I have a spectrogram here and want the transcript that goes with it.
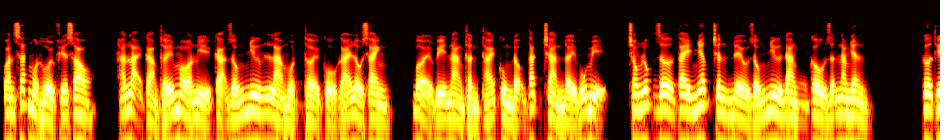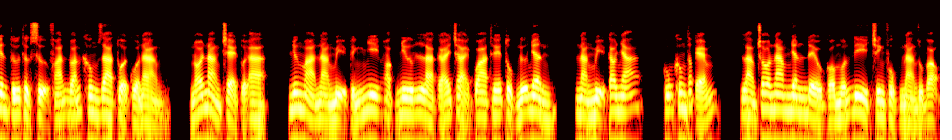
Quan sát một hồi phía sau, hắn lại cảm thấy mò nỉ cả giống như là một thời cổ gái lầu xanh, bởi vì nàng thần thái cùng động tác tràn đầy vũ mị, trong lúc giơ tay nhấc chân đều giống như đang câu dẫn nam nhân cơ thiên tứ thực sự phán đoán không ra tuổi của nàng nói nàng trẻ tuổi a nhưng mà nàng mị kính nhi hoặc như là cái trải qua thế tục nữ nhân nàng mị cao nhã cũng không thấp kém làm cho nam nhân đều có muốn đi chinh phục nàng dục vọng.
